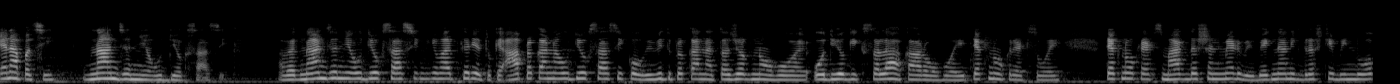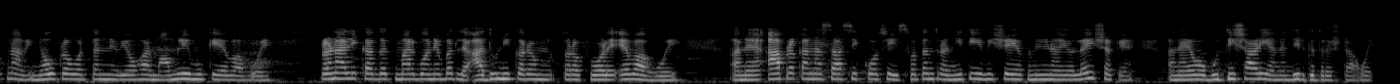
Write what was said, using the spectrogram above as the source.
એના પછી જ્ઞાનજન્ય ઉદ્યોગ સાહસિક. હવે જ્ઞાનજન્ય ઉદ્યોગ સાહસિકની વાત કરીએ તો કે આ પ્રકારના ઉદ્યોગ સાહસિકો વિવિધ પ્રકારના તજજ્ઞો હોય, ઔદ્યોગિક સલાહકારો હોય ટેકનોક્રેટ્સ હોય. ટેકનોક્રેટ્સ માર્ગદર્શન મેળવી, વૈજ્ઞાનિક દ્રષ્ટિબિંદુ અપનાવી નવ પ્રવર્તનને વ્યવહારમાં અમલી મૂકે એવા હોય. પ્રણાલિકાગત માર્ગોને બદલે આધુનિકરણ તરફ વળે એવા હોય. અને આ પ્રકારના સાહસિકો છે એ સ્વતંત્ર નીતિ વિષયક નિર્ણયો લઈ શકે અને એવો બુદ્ધિશાળી અને દીર્ઘદ્રષ્ટા હોય.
